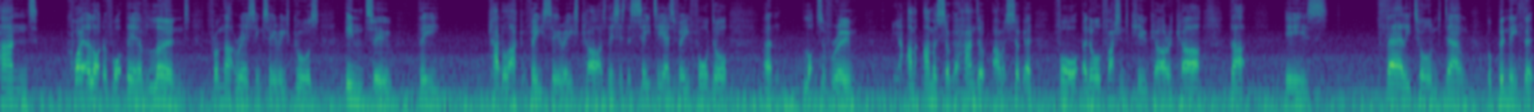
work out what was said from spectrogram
And quite a lot of what they have learned from that racing series goes into the Cadillac V Series cars. This is the CTSV four door, uh, lots of room. I'm, I'm a sucker, hand up, I'm a sucker for an old fashioned Q car, a car that is fairly toned down, but beneath it,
